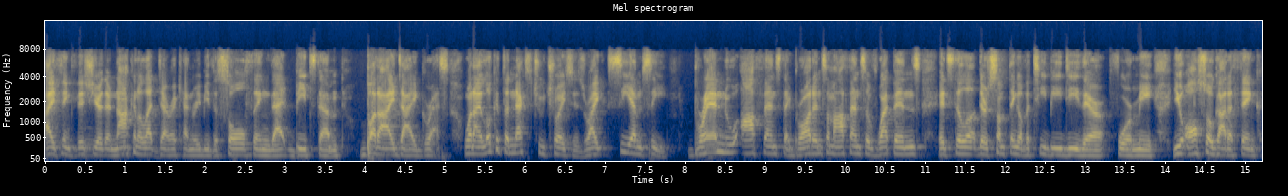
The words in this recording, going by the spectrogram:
I think this year, they're not going to let Derrick Henry be the sole thing that beats them. But I digress. When I look at the next two choices, right? CMC, brand new offense. They brought in some offensive weapons. It's still a, there's something of a TBD there for me. You also got to think.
